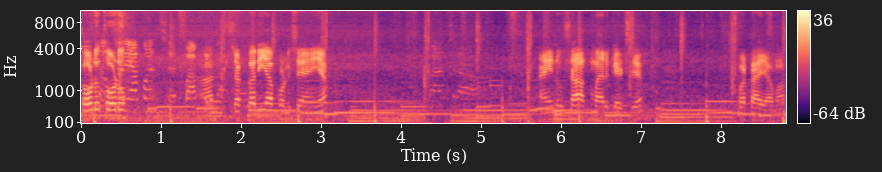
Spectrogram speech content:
થોડું થોડું. ચક્કરિયા પણ છે અહીંયા. અહીંનું શાક માર્કેટ છે. પટાયામાં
